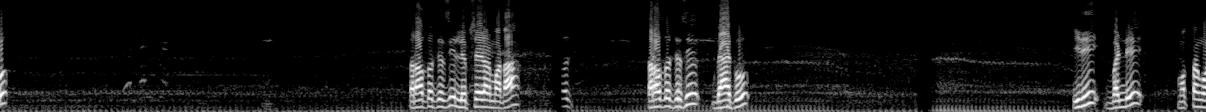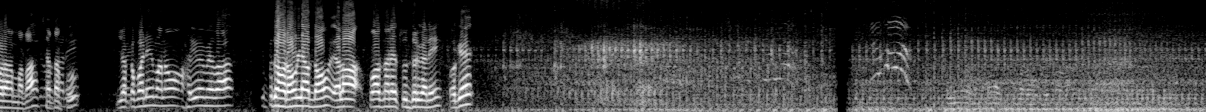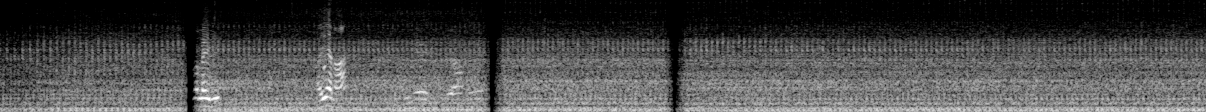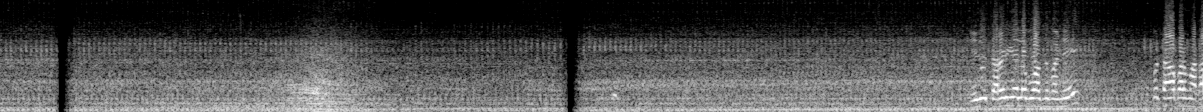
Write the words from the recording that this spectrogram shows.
తర్వాత వచ్చేసి లెఫ్ట్ సైడ్ అనమాట తర్వాత వచ్చేసి బ్యాకు. ఇది బండి మొత్తం కూడా అనమాట సెటప్ ఈ యొక్క బండిని మనం హైవే మీద తిప్పుదాం రౌండ్ వేద్దాం ఎలా పోతుందనేది చూద్దరు కానీ ఓకే? ఇది అయ్యానా? ఇది తరగతి వెళ్ళబోతుందండి పోతుంది ఇప్పుడు టాప్ అనమాట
